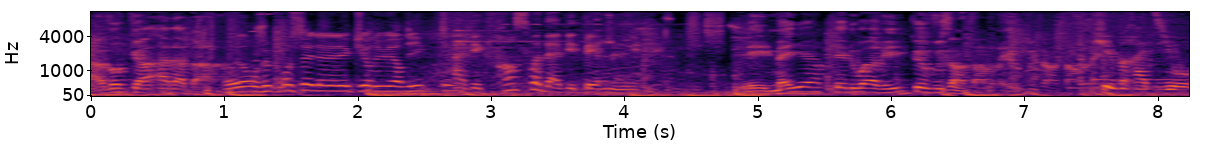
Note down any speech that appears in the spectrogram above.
Avocat à la barre. Alors, je procède à la lecture du verdict. Avec François-David Bernier. Les meilleures plaidoiries que vous entendrez. Cube Radio.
